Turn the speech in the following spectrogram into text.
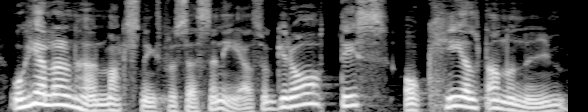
Och hela den här matchningsprocessen är alltså gratis och helt anonym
